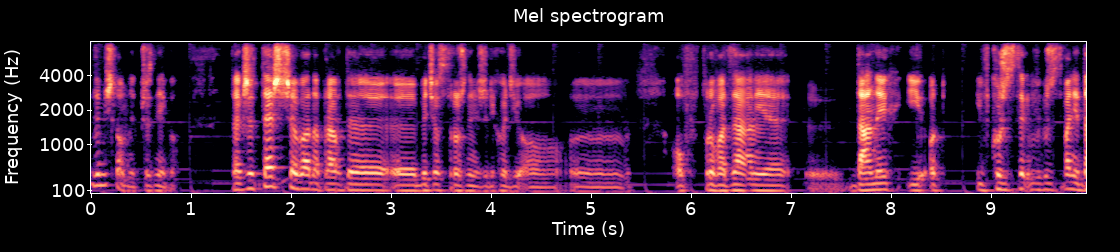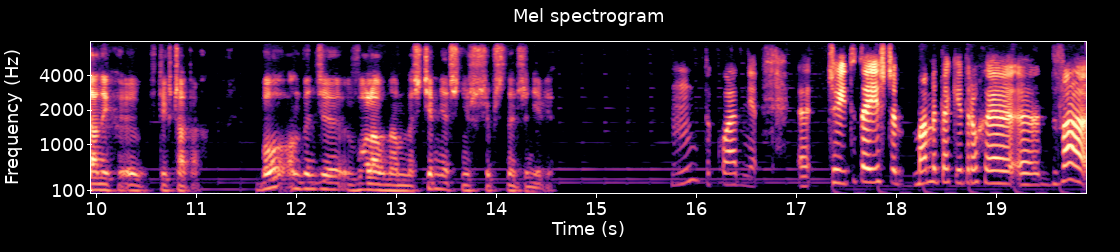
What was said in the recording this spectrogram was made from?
wymyślony przez niego. Także też trzeba naprawdę być ostrożnym, jeżeli chodzi o, o wprowadzanie danych i od, i wykorzystywanie danych e, w tych czatach, bo on będzie wolał nam naściemniać, niż się przyznać, że nie wie. Dokładnie. E, czyli tutaj jeszcze mamy takie trochę e, dwa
